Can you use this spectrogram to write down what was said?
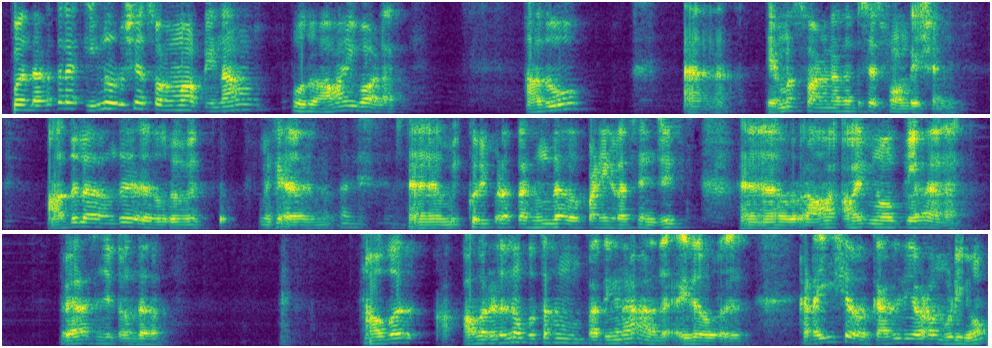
இப்போ இந்த இடத்துல இன்னொரு விஷயம் சொல்லணும் அப்படின்னா ஒரு ஆய்வாளர் அதுவும் M S Swaminathan research foundation. அதுல வந்து ஒரு மிக- அஹ், குறிப்பிடத்தகுந்த பணிகளை செஞ்சு அஹ், ஒரு ஆய்வு நோக்கில் வேலை செஞ்சுட்டு வந்தவர். அவர் அவர் எழுதின புத்தகம் பார்த்தீங்கன்னா இது ஒரு கடைசி ஒரு கவிதையோட முடியும்.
